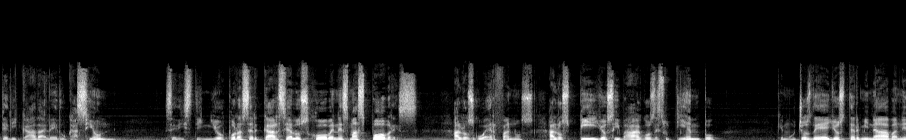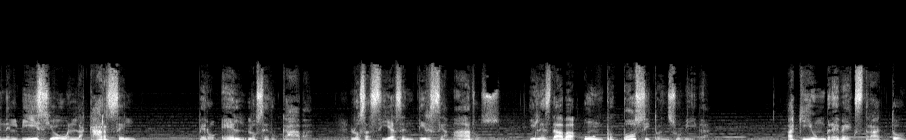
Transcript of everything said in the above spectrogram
dedicada a la educación, se distinguió por acercarse a los jóvenes más pobres, a los huérfanos, a los pillos y vagos de su tiempo, que muchos de ellos terminaban en el vicio o en la cárcel, pero él los educaba, los hacía sentirse amados y les daba un propósito en su vida. Aquí un breve extracto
